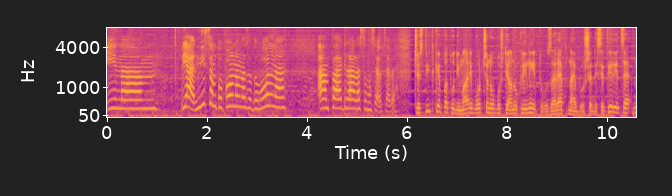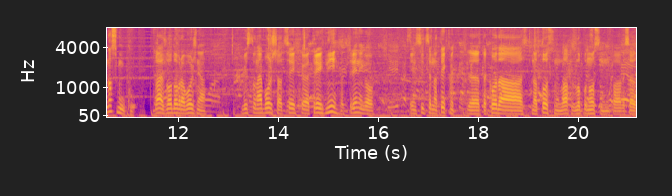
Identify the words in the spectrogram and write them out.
In um, ja, nisem popolnoma zadovoljna, ampak dala sem vse od sebe. Čestitke pa tudi Mariborčanu Boštjanu Klinetu za rep najboljše deseterice na smuku. Bila je zelo dobra vožnja, v bistvu najboljša od vseh eh, treh dni, od treningov in sicer na tekmi, eh, tako da na to sem lahko zelo ponosen in vesel.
